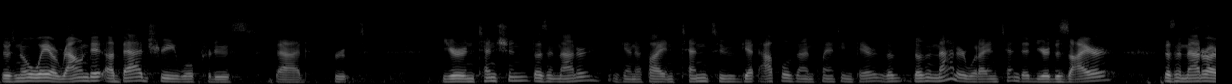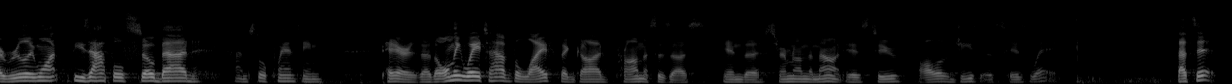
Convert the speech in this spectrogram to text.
There's no way around it. A bad tree will produce bad fruit. Your intention doesn't matter. Again, if I intend to get apples, I'm planting pears. It doesn't matter what I intended. Your desire doesn't matter. I really want these apples so bad, I'm still planting pears. Uh, the only way to have the life that God promises us in the Sermon on the Mount is to follow Jesus, his way. That's it.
